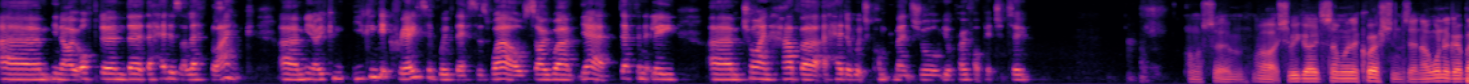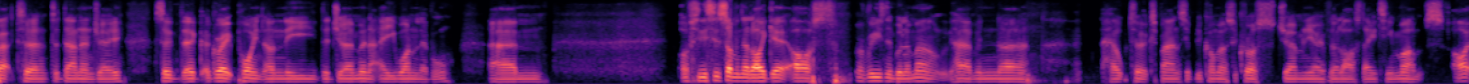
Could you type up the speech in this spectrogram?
Um, you know, often the, the headers are left blank. Um, you know, you can you can get creative with this as well. So um, yeah, definitely um, try and have a, a header which complements your your profile picture too. Awesome. All right, should we go to some of the questions then? I want to go back to, to Dan and Jay. So a great point on the the German at A1 level. Um, obviously, this is something that I get asked a reasonable amount, having uh, helped to expand Simply Commerce across Germany over the last 18 months. I,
